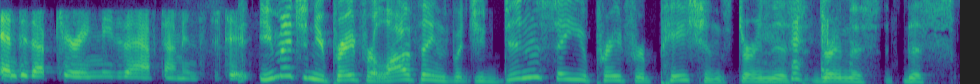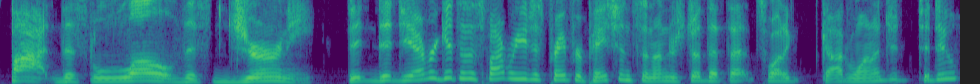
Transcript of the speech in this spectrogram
ended up carrying me to the Halftime Institute. You mentioned you prayed for a lot of things, but you didn't say you prayed for patience during this during this this spot, this lull, this journey. Did did you ever get to the spot where you just prayed for patience and understood that that's what God wanted you to do?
